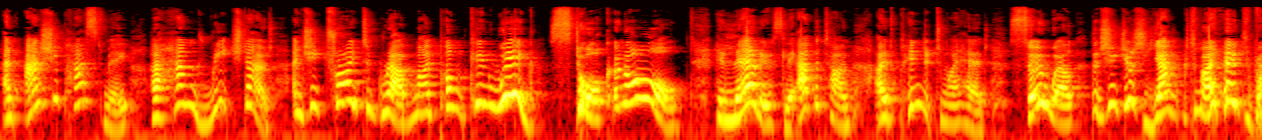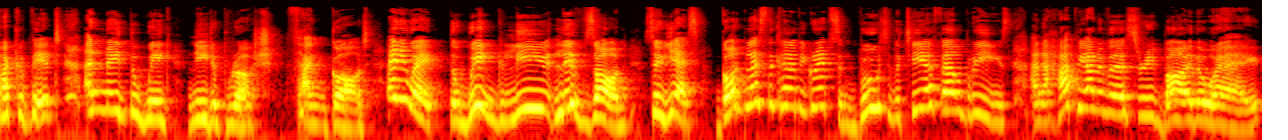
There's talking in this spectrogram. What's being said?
and as she passed me, her hand reached out and she tried to grab my pumpkin wig, stalk and all. Hilariously, at the time, I had pinned it to my head so well that she just yanked my head back a bit and made the wig need a brush. Thank God. Anyway, the wig li- lives on. So, yes, God bless the Kirby Grips and boo to the TFL Breeze. And a happy anniversary, by the way.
